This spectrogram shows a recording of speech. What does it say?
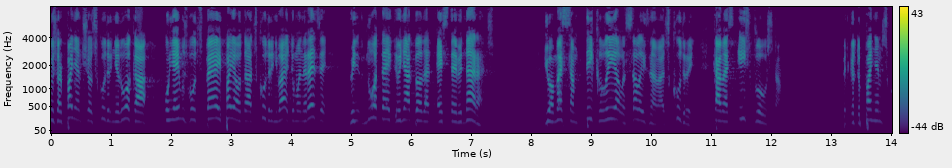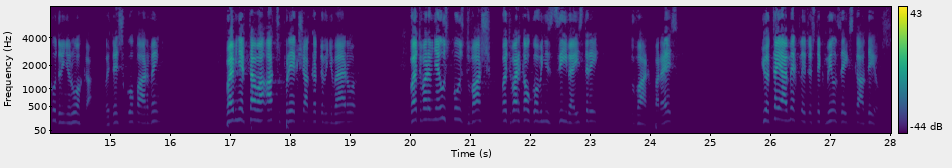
Jūs varat paņemt šo skudriņu rokā, un ja jums būtu spēja pajautāt skudriņu, vai tu mani redzi, viņi noteikti viņi atbildētu, es tevi neredzu. Jo mēs esam tik lieli salīdzinājumā ar skudriņu, kā mēs izplūstam. Bet, kad tu paņem skudriņu rokā, vai tu esi kopā ar viņu? Vai viņa ir tavā acu priekšā, kad tu viņu vēro? Vai tu vari viņai uzpūst dvašu, vai tu vari kaut ko viņas dzīvē izdarīt? Tu vari, pareizi. Jo tajā mirklī tu esi tik milzīgs kā Dievs.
